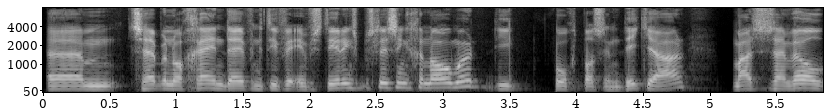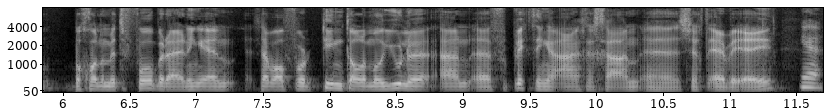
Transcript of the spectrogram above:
Um, ze hebben nog geen definitieve investeringsbeslissing genomen. Die volgt pas in dit jaar. Maar ze zijn wel begonnen met de voorbereidingen en ze hebben al voor tientallen miljoenen aan uh, verplichtingen aangegaan, uh, zegt RWE. Yeah.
